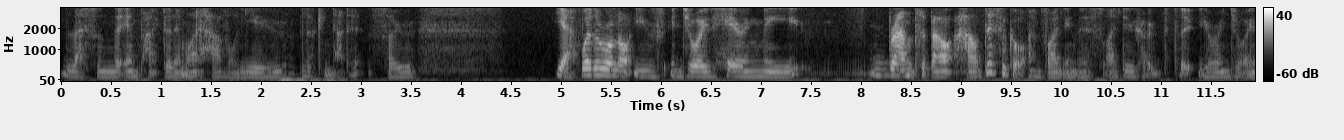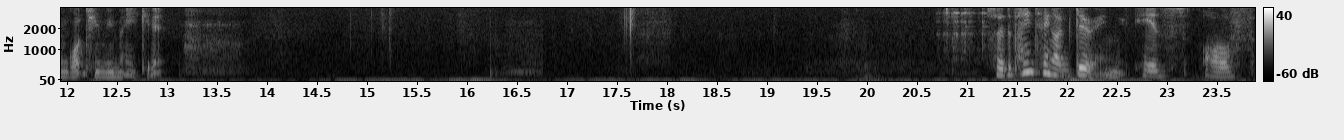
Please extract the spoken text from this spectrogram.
lessen the impact that it might have on you looking at it. So yeah, whether or not you've enjoyed hearing me rant about how difficult I'm finding this, I do hope that you're enjoying watching me make it. So the painting I'm doing is of,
